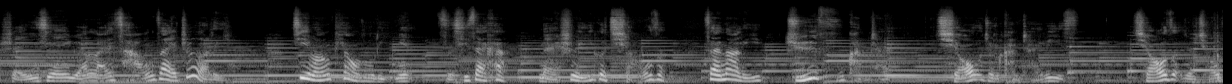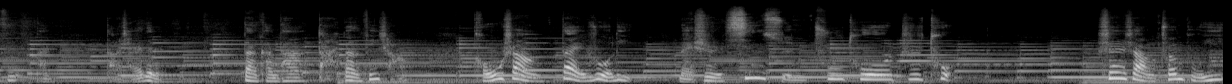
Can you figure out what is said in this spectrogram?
神仙原来藏在这里！”急忙跳入里面，仔细再看，乃是一个樵子，在那里举斧砍柴。樵就是砍柴的意思，樵子就是樵夫，砍打柴的人。但看他打扮非常，头上戴若笠，乃是新笋出脱之拓；身上穿布衣，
